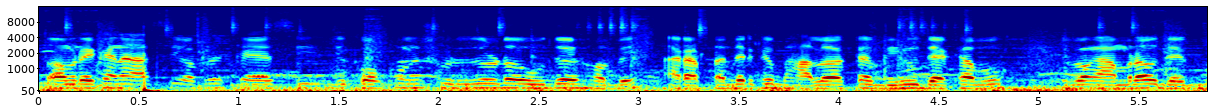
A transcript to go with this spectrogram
তো আমরা এখানে আসি, অপেক্ষায় আছি যে কখন সূর্যটা উদয় হবে। আর আপনাদেরকে ভালো একটা ভিউ দেখাবো এবং আমরাও দেখব।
